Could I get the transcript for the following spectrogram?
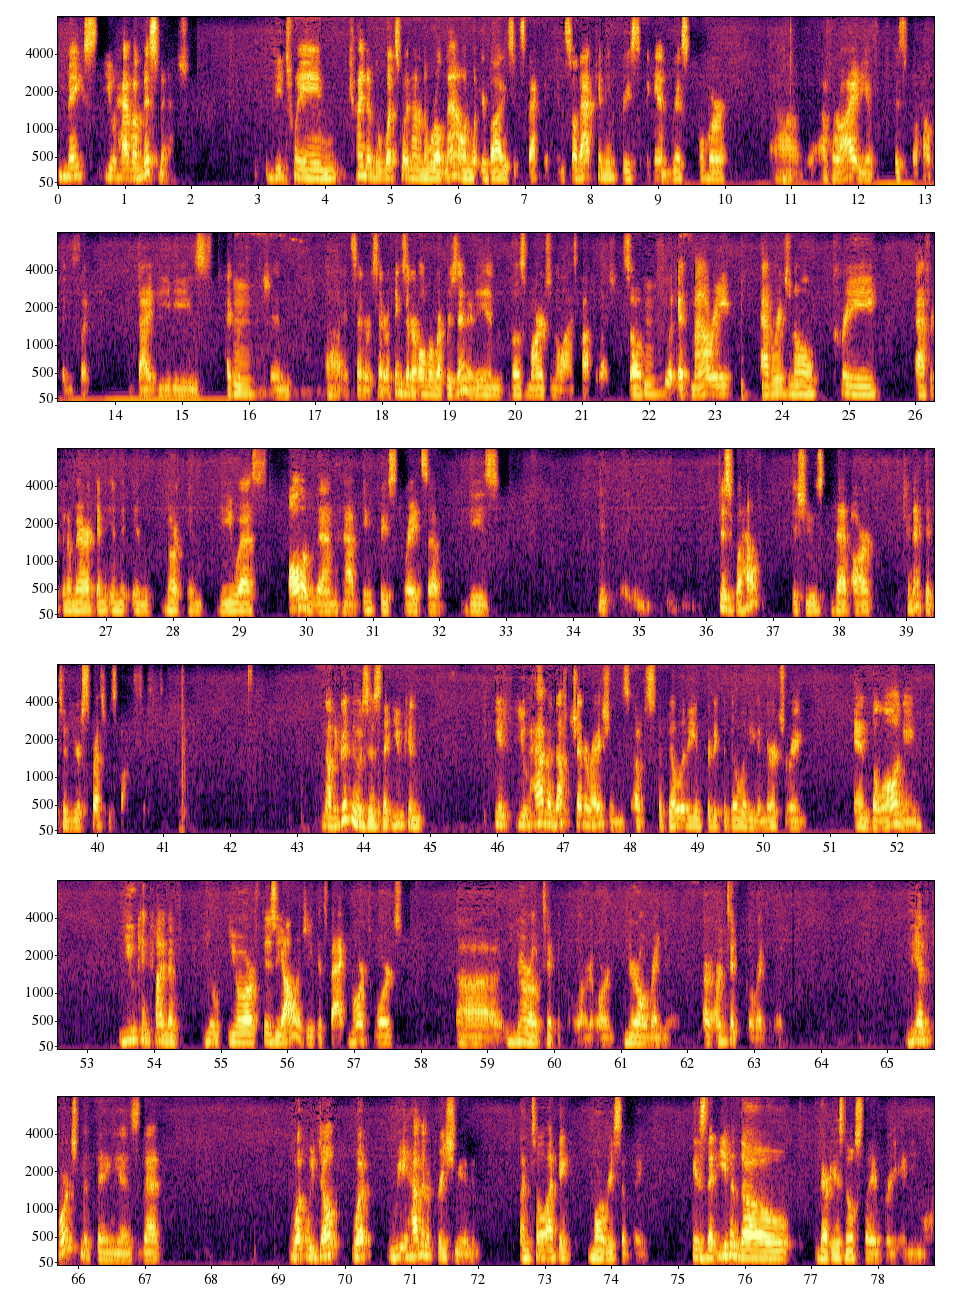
makes you have a mismatch between kind of the, what's going on in the world now and what your body's expecting. And so that can increase, again, risk for uh, a variety of physical health things like diabetes, hypertension, mm. uh, et cetera, et cetera, things that are overrepresented in those marginalized populations. So mm. you look at Maori, Aboriginal, Cree, African American in, in, North, in the US, all of them have increased rates of these physical health issues that are connected to your stress response. Now, the good news is that you can, if you have enough generations of stability and predictability and nurturing and belonging, you can kind of, your, your physiology gets back more towards uh, neurotypical or, or neuroregulated or, or typical regulated. The unfortunate thing is that what we don't, what we haven't appreciated until I think more recently is that even though there is no slavery anymore,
